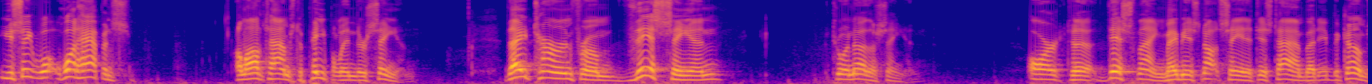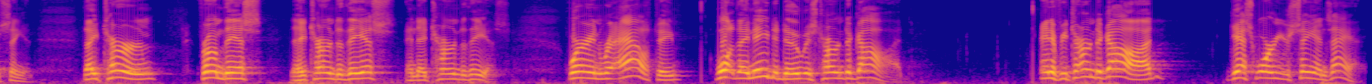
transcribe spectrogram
You see, what, what happens a lot of times to people in their sin? They turn from this sin to another sin or to this thing. Maybe it's not sin at this time, but it becomes sin. They turn from this, they turn to this, and they turn to this. Where in reality, what they need to do is turn to God. And if you turn to God, guess where your sin's at?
